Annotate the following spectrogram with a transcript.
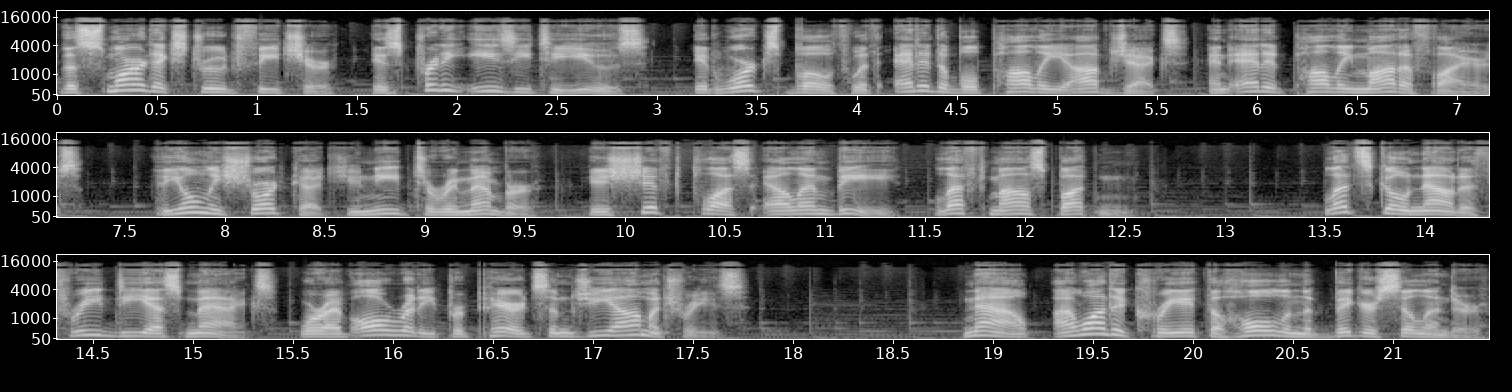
The Smart Extrude feature is pretty easy to use it works both with editable poly objects and edit poly modifiers. The only shortcut you need to remember is Shift plus LMB, left mouse button. Let's go now to 3ds Max where I've already prepared some geometries. Now, I want to create the hole in the bigger cylinder,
